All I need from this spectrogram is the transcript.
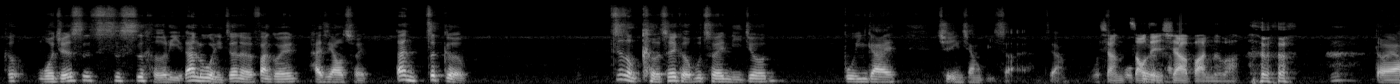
可我觉得是是是合理。但如果你真的犯规，还是要吹。但这个。这种可吹可不吹，你就不应该去影响比赛啊！这样，我想早点下班了吧？对啊，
